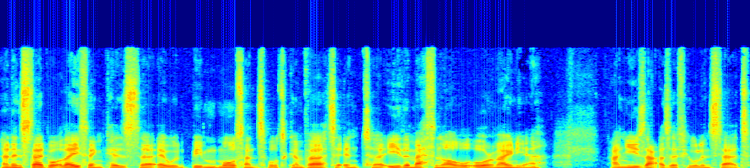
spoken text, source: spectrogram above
And instead, what they think is that it would be more sensible to convert it into either methanol or ammonia and use that as a fuel instead.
